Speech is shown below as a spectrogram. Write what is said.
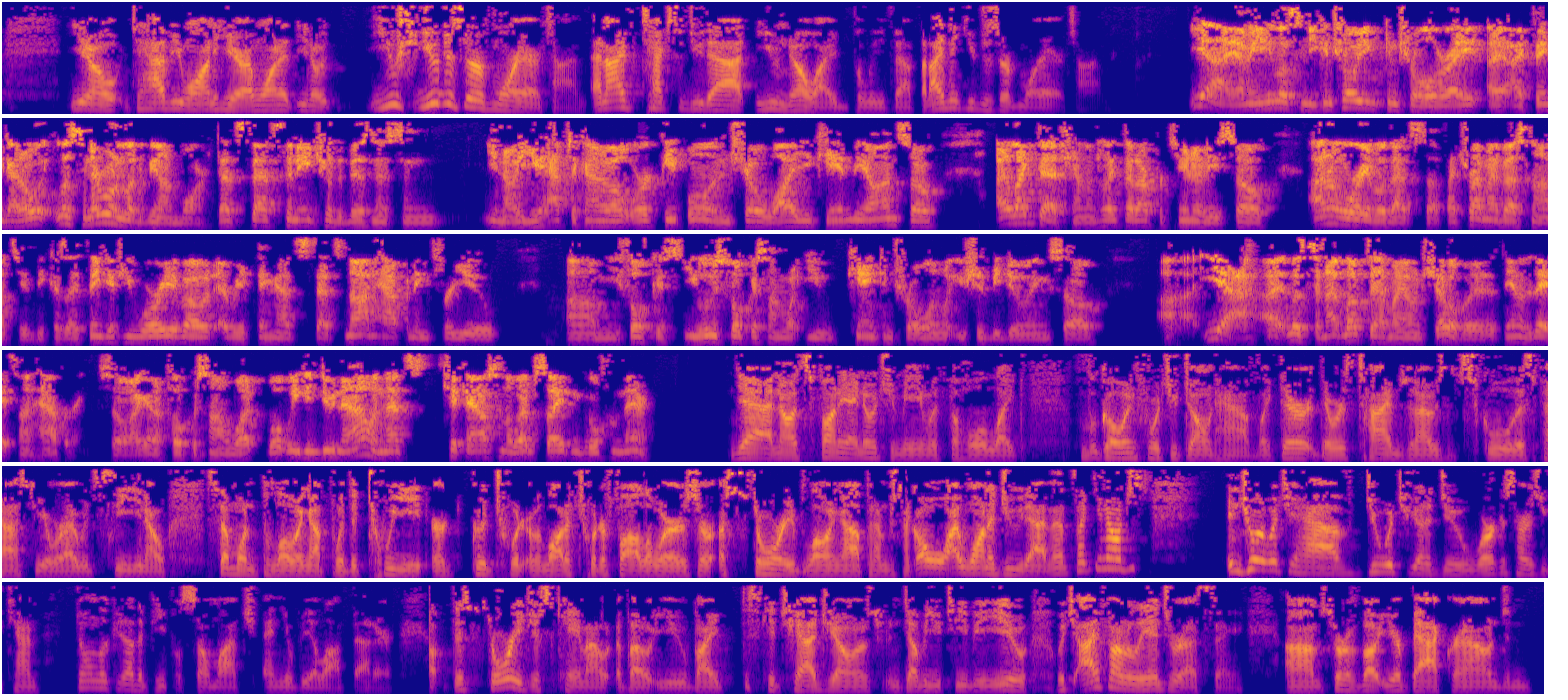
you know, to have you on here, I wanted you know you you deserve more airtime, and I've texted you that. You know, I believe that, but I think you deserve more airtime. Yeah, I mean, listen, you control, you control, right? I, I think I'd always, listen, everyone would love to be on more. That's, that's the nature of the business. And, you know, you have to kind of outwork people and show why you can be on. So I like that challenge. I like that opportunity. So I don't worry about that stuff. I try my best not to because I think if you worry about everything that's, that's not happening for you, um, you focus, you lose focus on what you can control and what you should be doing. So uh, yeah, I, listen, I'd love to have my own show, but at the end of the day, it's not happening. So I got to focus on what what we can do now, and that's kick ass on the website and go from there. Yeah, no, it's funny. I know what you mean with the whole like going for what you don't have. Like there, there was times when I was at school this past year where I would see, you know, someone blowing up with a tweet or good Twitter, or a lot of Twitter followers or a story blowing up, and I'm just like, oh, I want to do that. And it's like, you know, just enjoy what you have, do what you got to do, work as hard as you can. Don't look at other people so much, and you'll be a lot better. Uh, this story just came out about you by this kid Chad Jones from WTBU, which I found really interesting. Um, sort of about your background and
